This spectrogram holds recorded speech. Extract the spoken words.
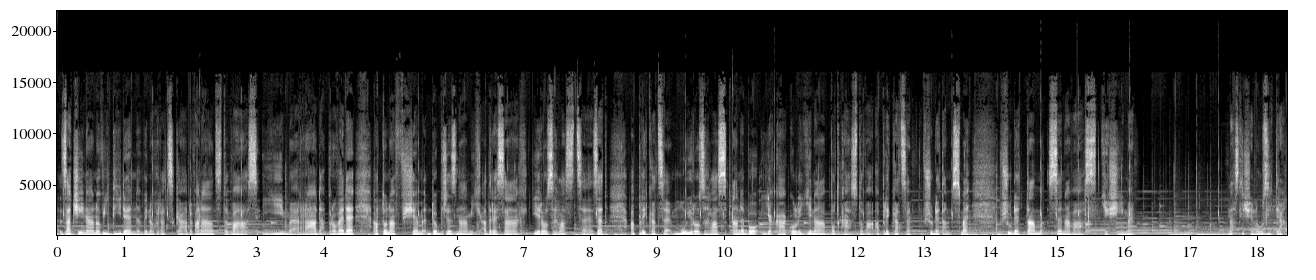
Začíná nový týden, Vinohradská 12 vás jím ráda provede, a to na všem dobře známých adresách i rozhlas.cz, aplikace Můj rozhlas anebo jakákoliv jiná podcastová aplikace. Všude tam jsme, všude tam se na vás těšíme. Naslyšenou zítra.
